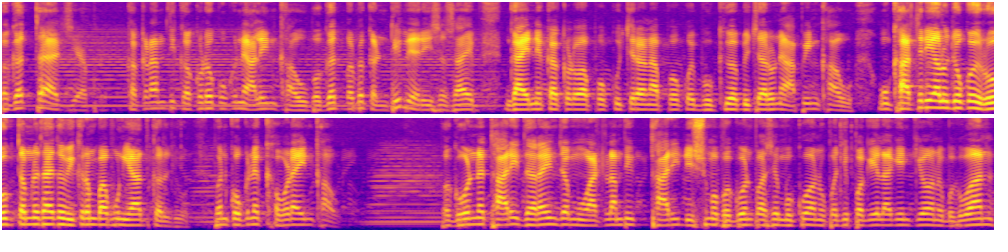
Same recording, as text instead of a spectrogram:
ભગત થયા છીએ આપણે. કકડામથી કકડો કોકને આલીને ખાવું. ભગત આપણે કંઠી પહેરી છે સાહેબ. ગાયને કકડો આપો, કૂતરાને આપો, કોઈ ભૂખ્યો બિચારોને આપીને ખાવું. હું ખાતરી આલું, જો કોઈ રોગ તમને થાય તો વિક્રમ બાપુને યાદ કરજો. પણ કોકને ખવડાવીને ખાવું. ભગવાનને થારી ધરાઈને જમવું. આટલામથી થારી ડીશમાં ભગવાન પાસે મૂકવાનું, પછી પગે લાગીને કહેવાનું, ભગવાન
